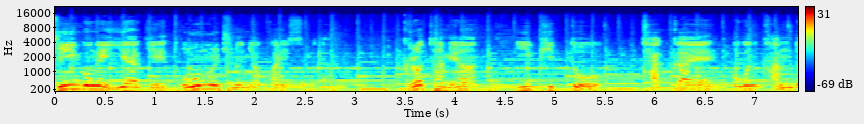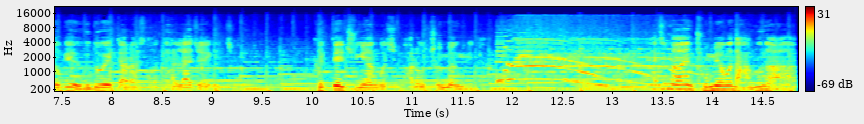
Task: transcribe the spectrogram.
주인공의 이야기에 도움을 주는 역할이 있습니다. 그렇다면 이 빛도 작가의 혹은 감독의 의도에 따라서 달라져야겠죠. 그때 중요한 것이 바로 조명입니다. 하지만 조명은 아무나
